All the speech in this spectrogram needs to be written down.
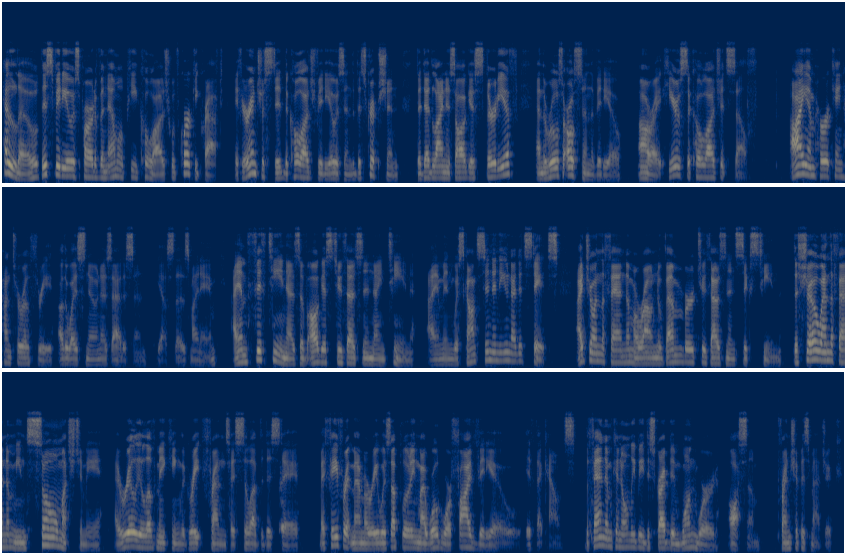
Hello, this video is part of an MLP collage with QuirkyCraft. If you're interested, the collage video is in the description. The deadline is August 30th, and the rules are also in the video. Alright, here's the collage itself. I am Hurricane Hunter 03, otherwise known as Addison. Yes, that is my name. I am 15 as of August 2019. I am in Wisconsin in the United States. I joined the fandom around November 2016. The show and the fandom mean so much to me. I really love making the great friends I still have to this day. My favorite memory was uploading my World War V video, if that counts. The fandom can only be described in one word awesome. Friendship is magic.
